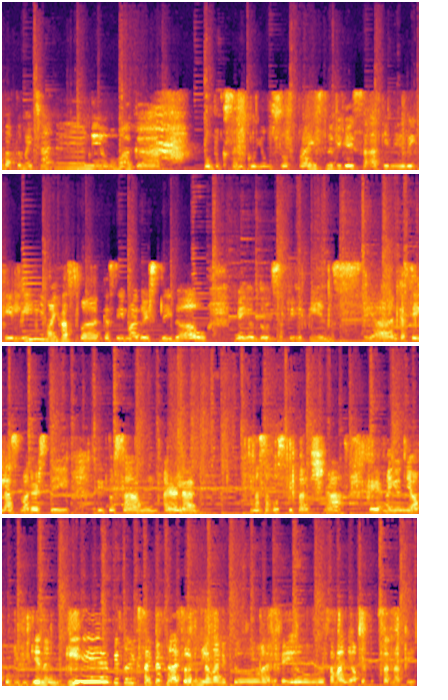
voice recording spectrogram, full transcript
Welcome back to my channel. Ngayong umaga, bubuksan ko yung surprise na bigay sa akin ni Ricky Lee, my husband, kasi Mother's Day daw. Ngayon doon sa Philippines. Ayan, kasi last Mother's Day dito sa um, Ireland, nasa hospital siya. Kaya ngayon niya ako bibigyan ng gift. Ito, excited na ako. Anong laman ito? Hala kayo, samahan niyo ako buksan natin.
